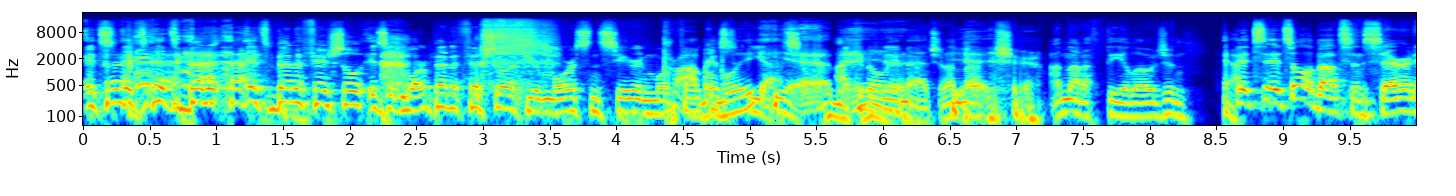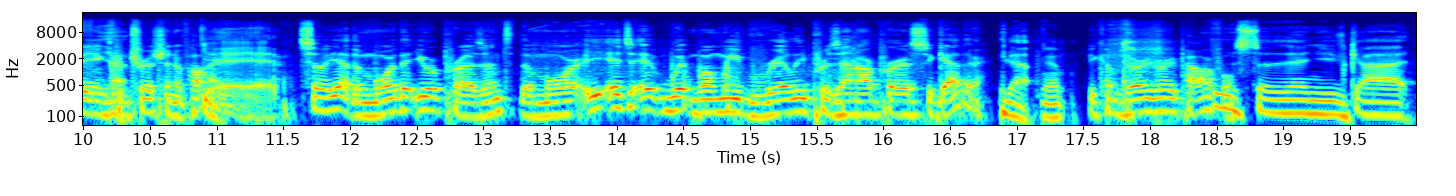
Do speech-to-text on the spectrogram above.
It's it's it's, bene- it's beneficial. Is it more beneficial if you're more sincere and more focused? Probably, Yes. yeah, I can only yeah. imagine. I'm Yeah, not sure. I'm not a theologian. It's it's all about sincerity and contrition of heart. Yeah, yeah, So yeah, the more that you are present, the more it's it, when we really present our prayers together, Yeah. yeah, it becomes very very powerful. So then you've got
